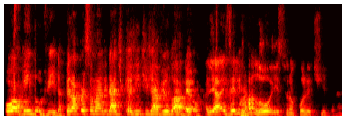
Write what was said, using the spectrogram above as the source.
Ou alguém duvida, pela personalidade que a gente já viu do Abel? Aliás, ele falou isso na coletiva, né?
